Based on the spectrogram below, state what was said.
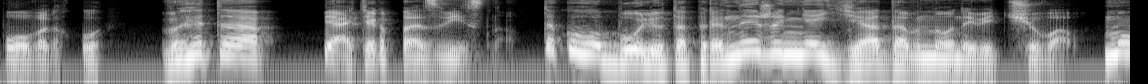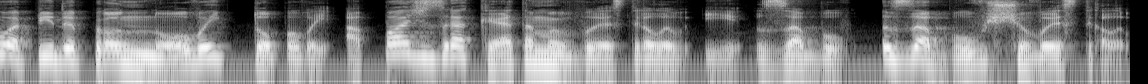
поверху. В GTA 5 РП, звісно. Такого болю та приниження я давно не відчував. Мова піде про новий топовий апач з ракетами вистрілив і забув. Забув, що вистрілив.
